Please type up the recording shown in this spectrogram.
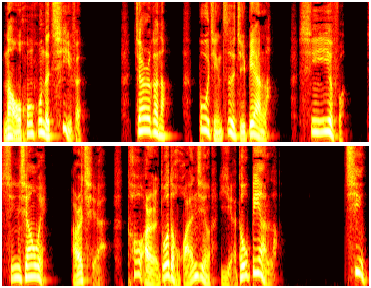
闹哄哄的气氛。今儿个呢，不仅自己变了，新衣服、新香味，而且掏耳朵的环境也都变了。静，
